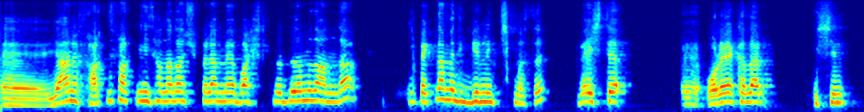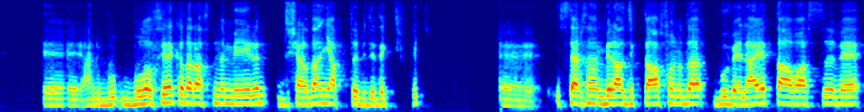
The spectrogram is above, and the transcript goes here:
Ee, yani farklı farklı insanlardan şüphelenmeye başladığımız anda beklenmedik birinin çıkması ve işte e, oraya kadar işin e, yani bu, bulasıya kadar aslında Mayer'in dışarıdan yaptığı bir dedektiflik. E, istersen birazcık daha sonra da bu velayet davası ve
